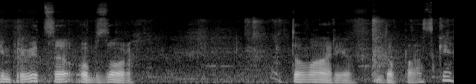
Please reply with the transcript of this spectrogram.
Всім привіт! Це обзор товарів до Паски.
